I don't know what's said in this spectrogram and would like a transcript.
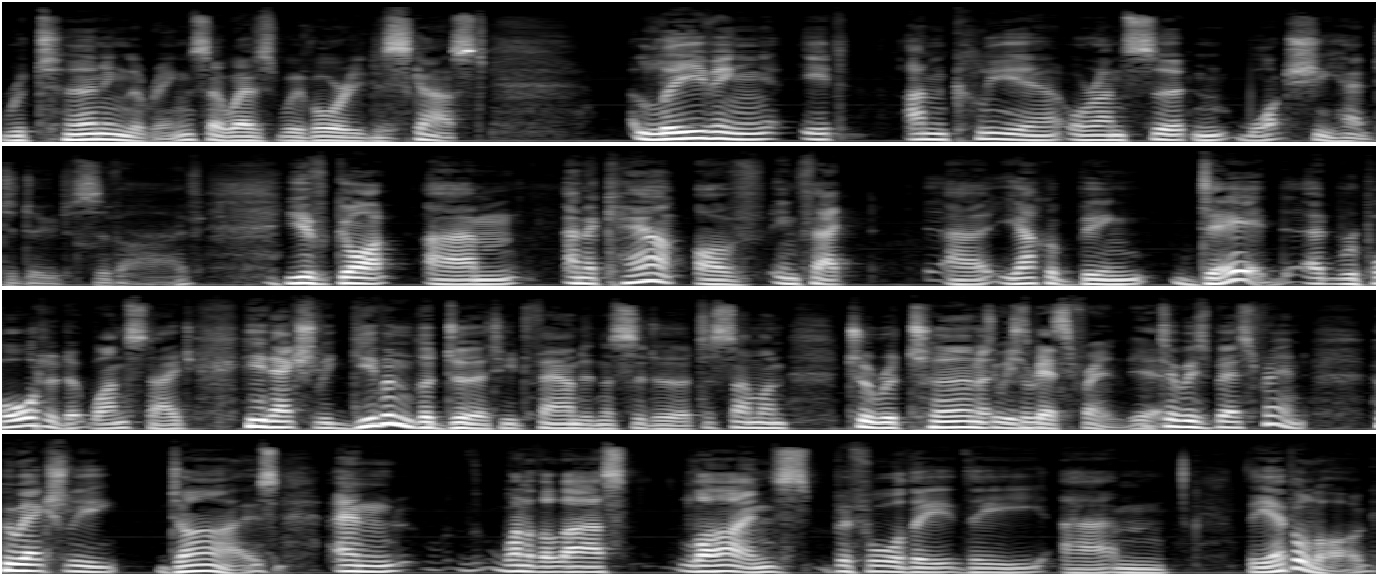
returning the ring. So, as we've already discussed, leaving it unclear or uncertain what she had to do to survive. You've got um, an account of, in fact, uh, Jakob being dead, uh, reported at one stage, he'd actually given the dirt he'd found in the Siddur to someone to return it To his best friend, yeah. To his best friend, who actually dies. And one of the last lines before the, the, um, the epilogue,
